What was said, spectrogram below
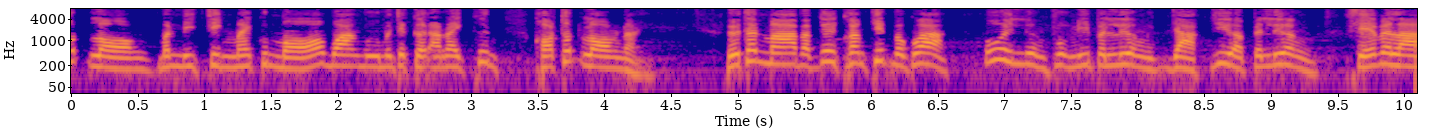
ทดลอง มันมีจริงไหมคุณหมอ วางมือมันจะเกิดอะไรขึ้น ขอทดลองหน่อยหรือท่านมาแบบด้วยความคิดบอกว่าโอ้ยเรื่องพวกนี้เป็นเรื่องอยากเยื่อเป็นเรื่องเสียเวลา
